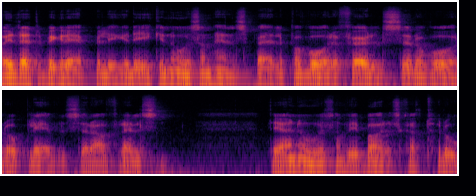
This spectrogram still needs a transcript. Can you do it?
Og i dette begrepet ligger det ikke noe som henspeiler på våre følelser og våre opplevelser av frelsen. Det er noe som vi bare skal tro.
